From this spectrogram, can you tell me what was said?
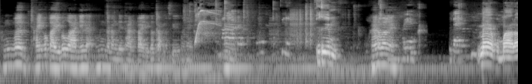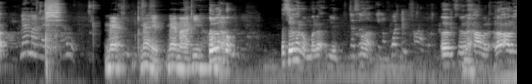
เพิ่งว่าใช้เข้าไปเมื่อวานนี้แหละเพิ่งกำลังเดินทางไปเดี๋ยวก็กลับมาซื้อมาให้อืมพี่คิม ฮะว่าไงแม่ผมมาแล้วแม่มาแล้วแม่ แม่เห็นแม่มาที่ห้อซื้งอเหขรนอมจะซื้อขนมมาด้วยอยู่จะซื้อของกินแล้วพวดหิวข้าวเออซื้อเหรอ ข้าวมาด้วยแล้วเอาเลย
